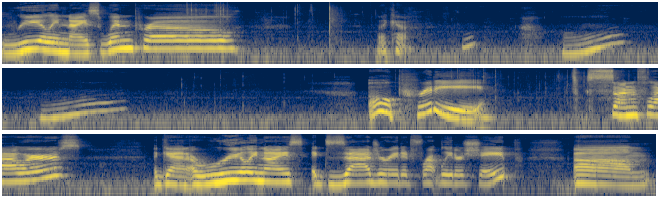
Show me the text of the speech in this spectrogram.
Really nice WinPro. Like how. Oh, oh. oh, pretty. Sunflowers. Again, a really nice exaggerated front bleeder shape, um,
